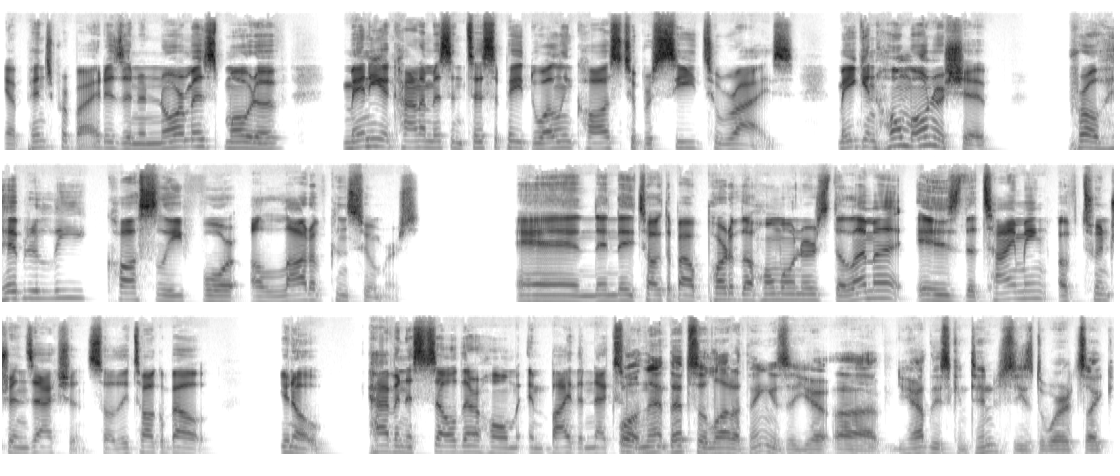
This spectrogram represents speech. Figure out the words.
yeah, pinch provide is an enormous motive. Many economists anticipate dwelling costs to proceed to rise, making home ownership prohibitively costly for a lot of consumers. And then they talked about part of the homeowner's dilemma is the timing of twin transactions. So they talk about, you know, having to sell their home and buy the next Well, one. and that, that's a lot of things that you uh you have these contingencies to where it's like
